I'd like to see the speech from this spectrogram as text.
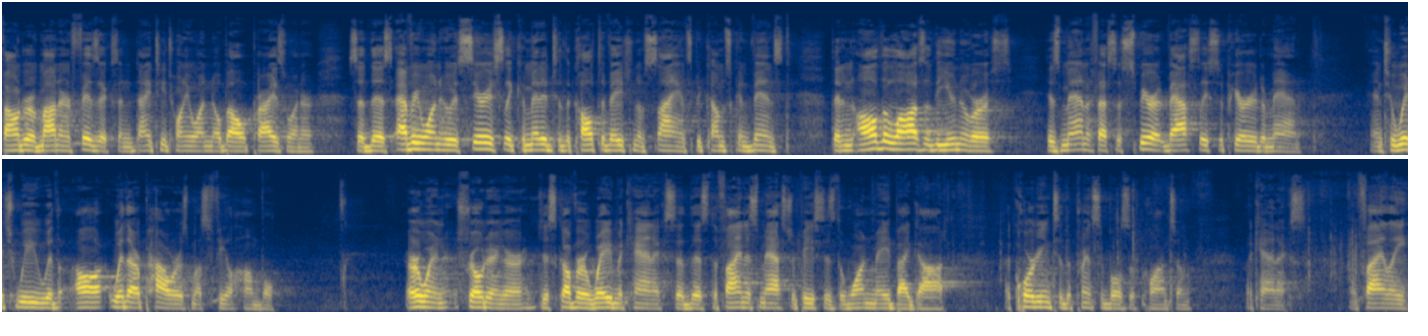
founder of modern physics and 1921 Nobel Prize winner, said this Everyone who is seriously committed to the cultivation of science becomes convinced that in all the laws of the universe is manifest a spirit vastly superior to man, and to which we, with, all, with our powers, must feel humble. Erwin Schrödinger, discoverer of wave mechanics, said this The finest masterpiece is the one made by God, according to the principles of quantum mechanics. And finally,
